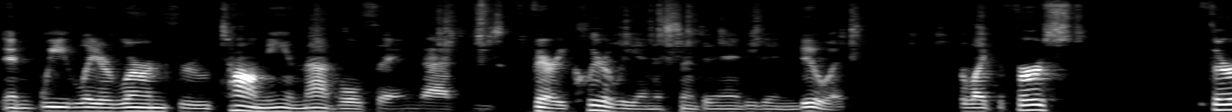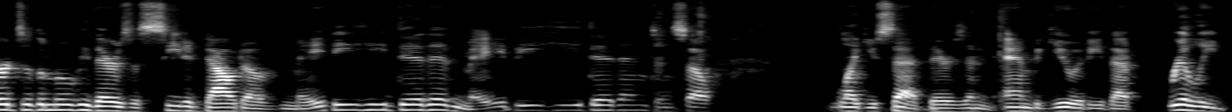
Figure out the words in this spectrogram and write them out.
and we later learn through Tommy and that whole thing that he's very clearly innocent and Andy didn't do it. But like the first thirds of the movie, there's a seated doubt of maybe he did it, maybe he didn't, and so, like you said, there's an ambiguity that really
